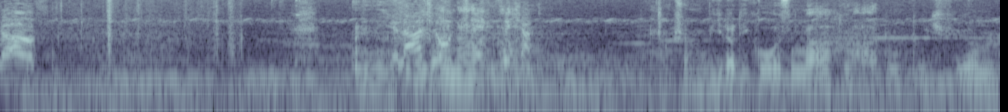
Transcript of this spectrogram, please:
Aus. Und wir müssen wieder Geladen überall nachladen. Schon wieder die große Nachladung durchführen.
